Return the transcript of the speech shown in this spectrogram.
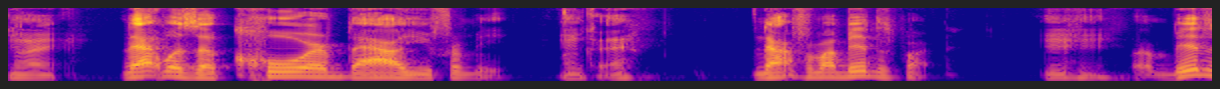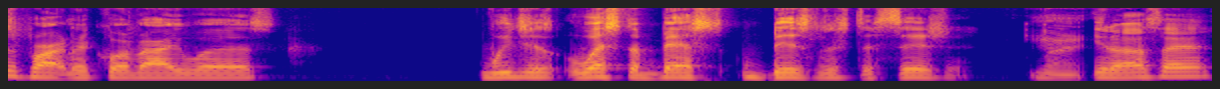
Right. That was a core value for me, Okay. not for my business partner. hmm My business partner core value was we just what's the best business decision. Right. You know what I'm saying?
